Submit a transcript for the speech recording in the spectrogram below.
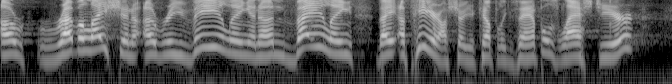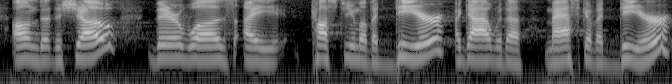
a revelation, a revealing, an unveiling. They appear. I'll show you a couple examples. Last year on the, the show, there was a costume of a deer, a guy with a mask of a deer,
